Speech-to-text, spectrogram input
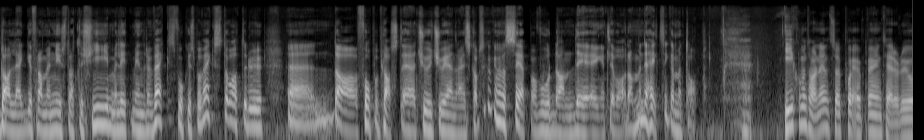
da legger fram en ny strategi med litt mindre vekst, fokus på vekst, og at du eh, da får på plass det 2021-regnskap. Så kan vi se på hvordan det egentlig var, da. Men det er helt sikkert med tap. I kommentaren din så poengterer du jo,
